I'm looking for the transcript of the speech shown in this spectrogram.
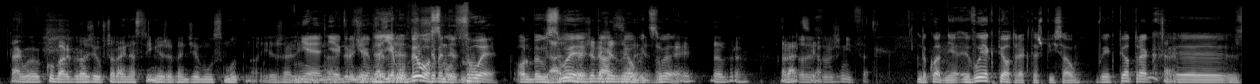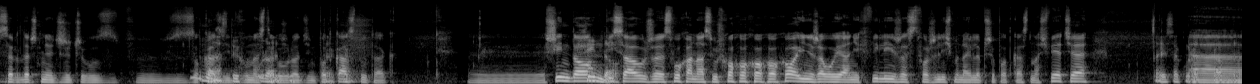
Tak, bo Kubar groził wczoraj na streamie, że będzie mu smutno, jeżeli... Nie, nie, groziłem, nie, że, jemu było że smutno. zły. On był A, zły, że tak, będzie miał zły. być zły. Okej, dobra, To racja. jest różnica. Dokładnie. Wujek Piotrek też pisał. Wujek Piotrek Tak. y, serdecznie życzył z, z okazji 12 12 urodzin. urodzin podcastu, tak. Y, Shindo, Shindo. pisał, że słucha nas już ho, ho, ho, ho, ho i nie żałuje ani chwili, że stworzyliśmy najlepszy podcast na świecie. To jest akurat prawda.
